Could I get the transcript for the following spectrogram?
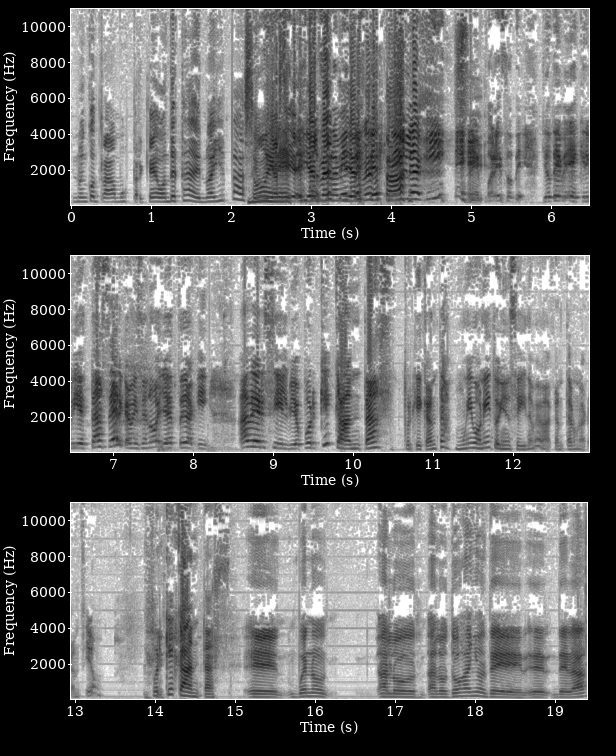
no encontrábamos parqueo, ¿dónde está? No hay espacio. No, y, él así- es- y él me, y él me es está... aquí. Sí. Por eso te, yo te escribí, está cerca. Me dice, no, ya estoy aquí. A ver, Silvio, ¿por qué cantas? Porque cantas muy bonito y enseguida me va a cantar una canción. ¿Por qué cantas? Eh, bueno, a los, a los dos años de, de- de edad,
